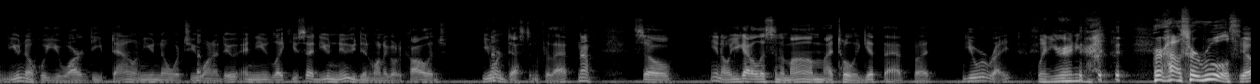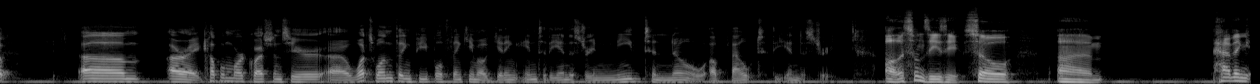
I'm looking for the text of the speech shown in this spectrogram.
and you know who you are deep down you know what you want to do and you like you said you knew you didn't want to go to college you weren't destined for that No. so you know you got to listen to mom i totally get that but you were right When you're in your her house, her rules. Yep. Um, all right, couple more questions here. Uh, what's one thing people thinking about getting into the industry need to know about the industry? Oh, this one's easy. So, um, having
